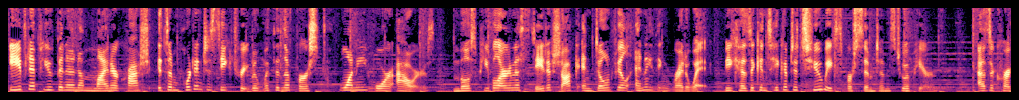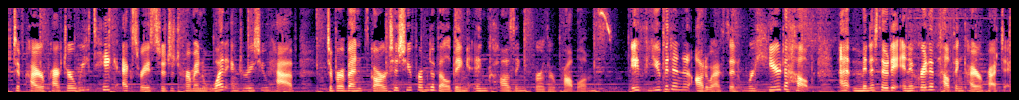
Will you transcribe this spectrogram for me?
Even if you've been in a minor crash, it's important to seek treatment within the first 24 hours. Most people are in a state of shock and don't feel anything right away because it can take up to two weeks for symptoms to appear. As a corrective chiropractor, we take x rays to determine what injuries you have to prevent scar tissue from developing and causing further problems. If you've been in an auto accident, we're here to help at Minnesota Integrative Health and Chiropractic.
